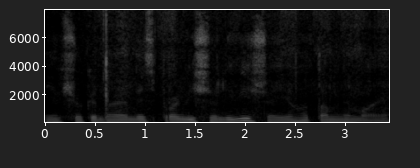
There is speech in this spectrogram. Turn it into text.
Якщо кидає десь правіше лівіше, його там немає.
